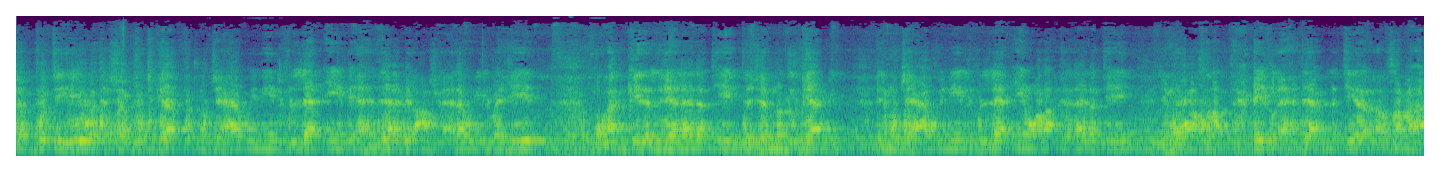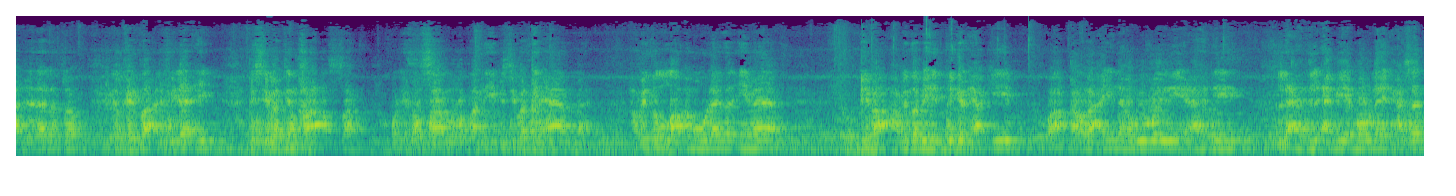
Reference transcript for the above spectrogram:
تشبته وتشبت كافة متعاونين الفلاحين بأهداف العرش العلوي المجيد مؤكدا لجلالته التجند الكامل للمتعاونين الفلاحين وراء جلالته لمواصلة تحقيق الأهداف التي رسمها جلالته للقطاع الفلاحي بصفة خاصة والاقتصاد الوطني بصفة عامة. حفظ الله مولانا الإمام بما حفظ به الذكر الحكيم وأقر عينه بولي عهد العهد الأمير مولاي الحسن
